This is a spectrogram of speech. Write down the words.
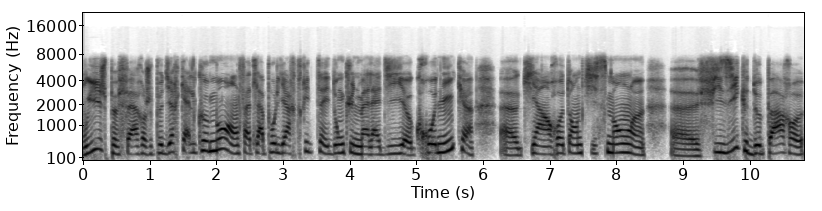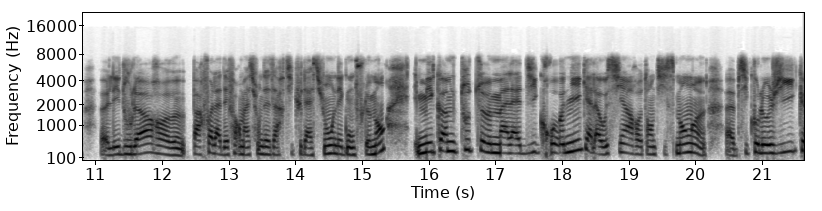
Oui, je peux faire, je peux dire quelques mots. En fait, la polyarthrite est donc une maladie euh, chronique euh, qui a un retentissement euh, physique de par les douleurs, parfois la déformation des articulations, les gonflements. Mais comme toute maladie chronique, elle a aussi un retentissement psychologique,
